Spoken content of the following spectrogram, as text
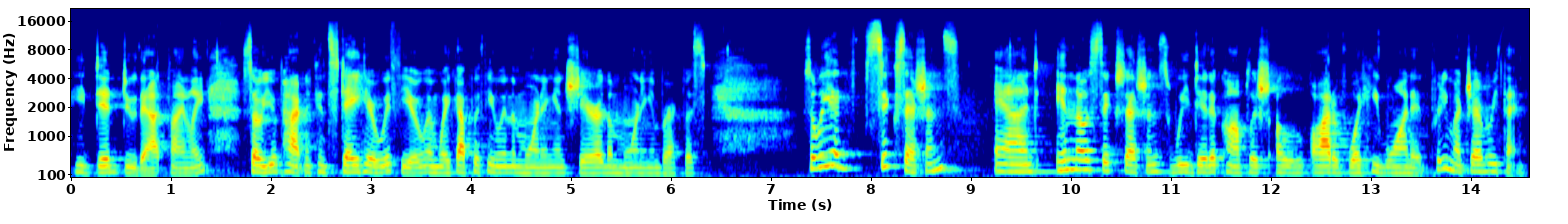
He did do that finally. So your partner can stay here with you and wake up with you in the morning and share the morning and breakfast. So we had six sessions. And in those six sessions, we did accomplish a lot of what he wanted, pretty much everything.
